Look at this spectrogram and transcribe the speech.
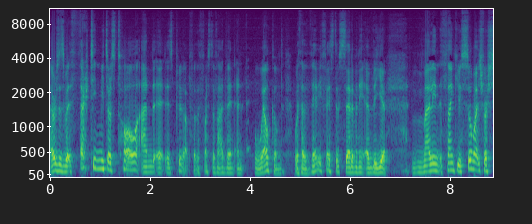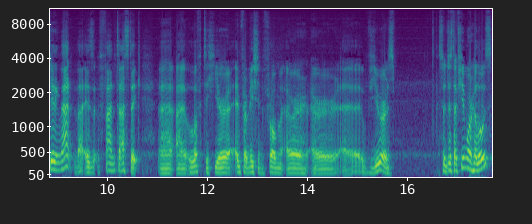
Ours is about 13 metres tall, and it is put up for the first of Advent and welcomed with a very festive ceremony every year. Marlene, thank you so much for sharing that. That is fantastic. Uh, I love to hear information from our, our uh, viewers. So just a few more hellos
